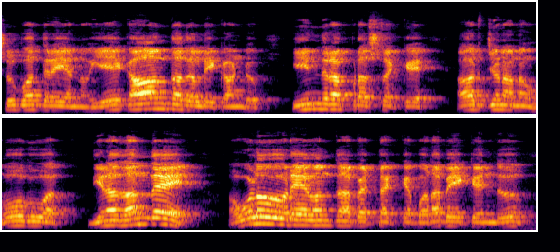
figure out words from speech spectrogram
ಸುಭದ್ರೆಯನ್ನು ಏಕಾಂತದಲ್ಲಿ ಕಂಡು ಇಂದ್ರಪ್ರಸ್ಥಕ್ಕೆ ಅರ್ಜುನನು ಹೋಗುವ ದಿನದಂದೇ ಅವಳು ರೇವಂತ ಬೆಟ್ಟಕ್ಕೆ ಬರಬೇಕೆಂದು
